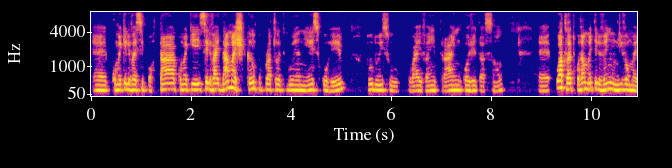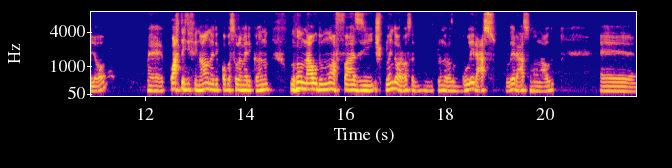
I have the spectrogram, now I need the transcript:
é, como é que ele vai se portar, como é que se ele vai dar mais campo para o Atlético Goianiense correr. Tudo isso vai, vai entrar em cogitação. É, o Atlético realmente ele vem num nível melhor. É, quartas de final né, de Copa Sul-Americana. O Ronaldo numa fase esplendorosa, esplendorosa, goleiraço, goleiraço Ronaldo. É,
